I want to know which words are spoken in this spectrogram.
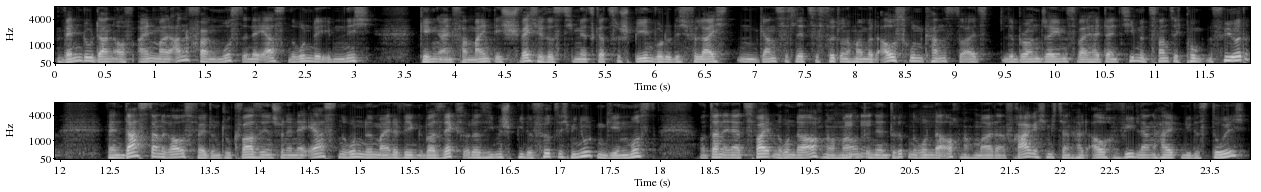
wenn du dann auf einmal anfangen musst, in der ersten Runde eben nicht gegen ein vermeintlich schwächeres Team jetzt gerade zu spielen, wo du dich vielleicht ein ganzes letztes Viertel nochmal mit ausruhen kannst, so als LeBron James, weil halt dein Team mit 20 Punkten führt, wenn das dann rausfällt und du quasi schon in der ersten Runde meinetwegen über sechs oder sieben Spiele 40 Minuten gehen musst und dann in der zweiten Runde auch nochmal und in der dritten Runde auch nochmal, dann frage ich mich dann halt auch, wie lange halten die das durch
